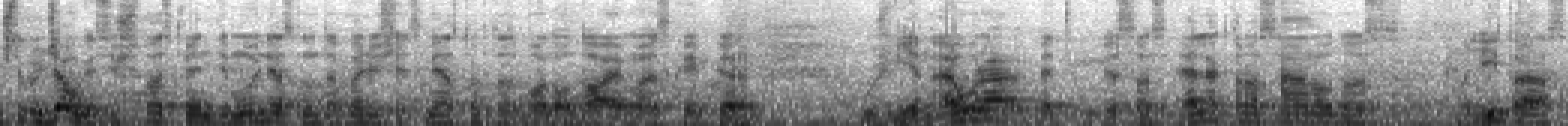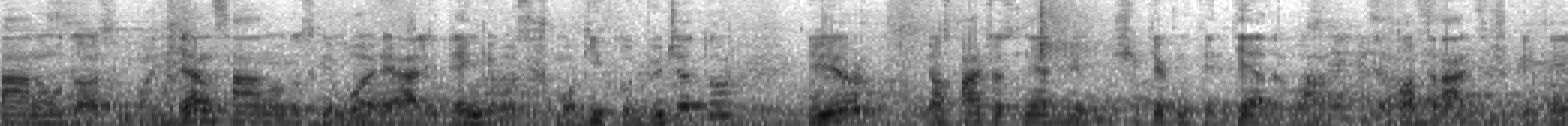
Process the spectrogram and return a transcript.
iš tikrųjų džiaugiasi šituo sprendimu, nes nu, dabar iš esmės turtas buvo naudojamas kaip ir už vieną eurą, bet visos elektros sąnaudos, valytojo sąnaudos, vandens sąnaudos, kai buvo realiai dengiamos iš mokyklų biudžetų ir jos pačios netgi šiek tiek nukentėdavo dėl to finansiškai. Tai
